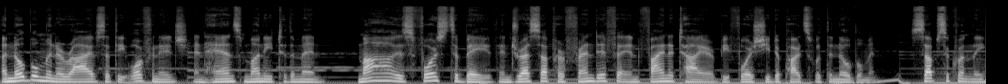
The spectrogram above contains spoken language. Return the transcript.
a nobleman arrives at the orphanage and hands money to the men. Maha is forced to bathe and dress up her friend Ifa in fine attire before she departs with the nobleman. Subsequently,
